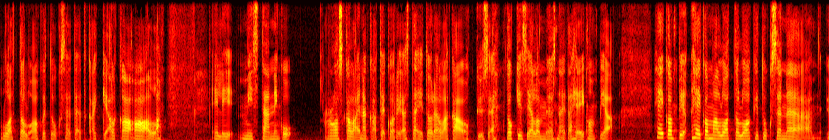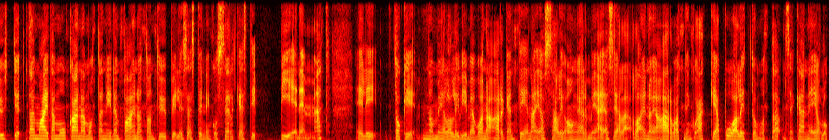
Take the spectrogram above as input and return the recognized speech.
luottoluokitukset, että kaikki alkaa aalla. Eli mistään niin roskalainakategoriasta ei todellakaan ole kyse. Toki siellä on myös näitä heikompia, heikompi, heikomman luottoluokituksen yhti, tai maita mukana, mutta niiden painot on tyypillisesti niin kuin selkeästi pienemmät. Eli toki no meillä oli viime vuonna Argentiina, jossa oli ongelmia ja siellä lainoja arvot niin kuin äkkiä puolittu, mutta sekään ei ollut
